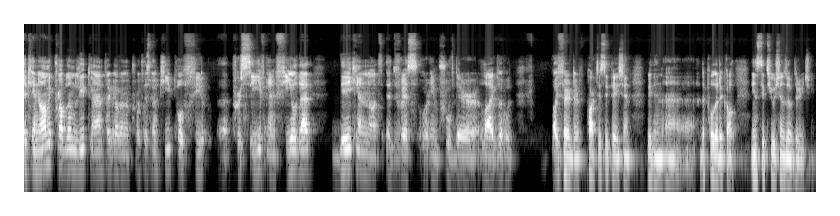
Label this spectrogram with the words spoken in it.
Economic problem lead to anti-government protest when people feel uh, perceive and feel that they cannot address or improve their livelihood by further participation within uh, the political institutions of the regime.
